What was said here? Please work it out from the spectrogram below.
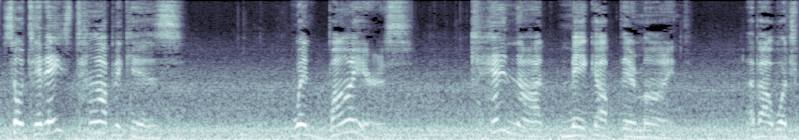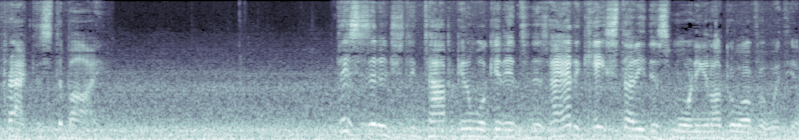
So today's topic is when buyers cannot make up their mind about which practice to buy this is an interesting topic, and we'll get into this. I had a case study this morning, and I'll go over it with you.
